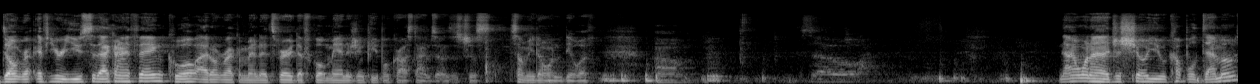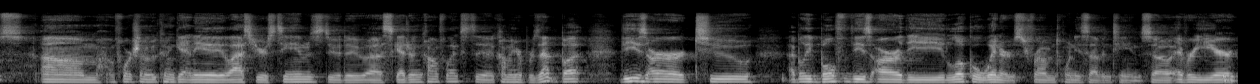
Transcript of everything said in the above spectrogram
don't, if you're used to that kind of thing, cool. I don't recommend it. It's very difficult managing people across time zones. It's just something you don't want to deal with. Um, Now I want to just show you a couple demos. Um, unfortunately, we couldn't get any last year's teams due to uh, scheduling conflicts to come here present, but these are two, I believe both of these are the local winners from 2017. So every year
